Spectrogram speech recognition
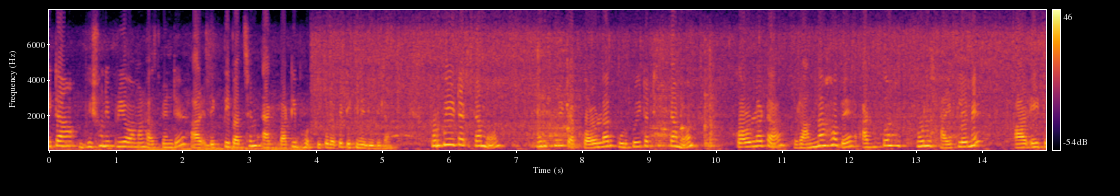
এটা ভীষণই প্রিয় আমার হাজব্যান্ডের আর দেখতেই পাচ্ছেন, এক বাটি ভর্তি করে ওকে টিফিনে দিয়ে দিলাম। পুরপুরিটা কেমন? পুরপুরিটা করলার পুরপুরিটা ঠিক কেমন? করলাটা রান্না হবে একদম ফুল হাই ফ্লেমে আর এই তো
